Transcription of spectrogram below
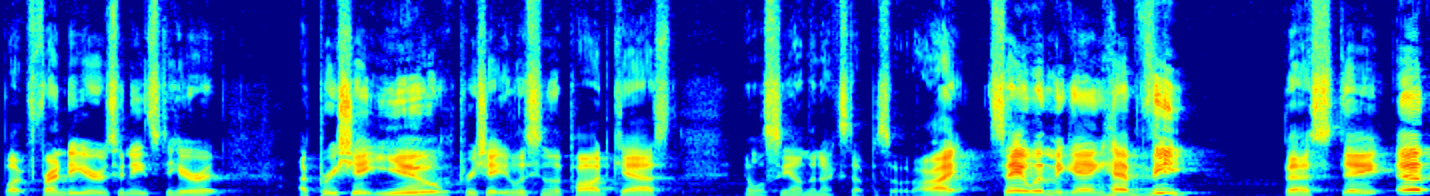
but friend of yours who needs to hear it. I appreciate you. Appreciate you listening to the podcast, and we'll see you on the next episode. All right. Say it with me, gang. Have the best day ever.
